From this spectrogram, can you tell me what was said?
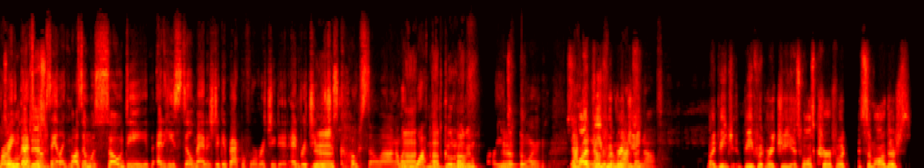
Right, look at that's what I'm saying. Like Muzzin was so deep, and he still managed to get back before Ritchie did, and Ritchie was just coasting along. I'm like, Not what not good enough. Are you Yeah. doing? So Not my good beef enough. with Not Ritchie- good enough. My beef, beef with Ritchie as well as Kerfoot and some others.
